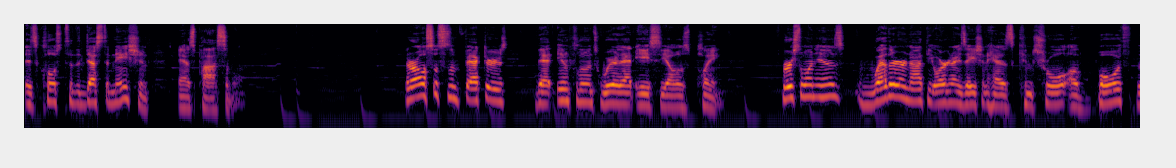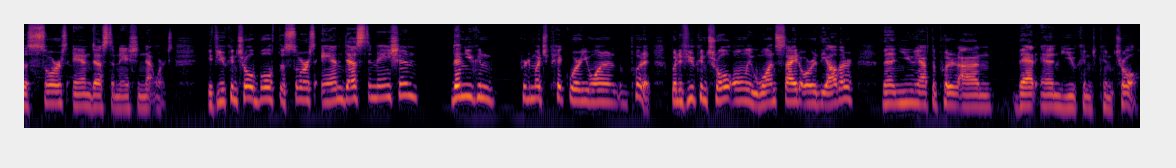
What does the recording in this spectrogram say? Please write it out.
as close to the destination as possible. There are also some factors that influence where that ACL is playing. First one is whether or not the organization has control of both the source and destination networks. If you control both the source and destination, then you can pretty much pick where you want to put it. But if you control only one side or the other, then you have to put it on that end you can control.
